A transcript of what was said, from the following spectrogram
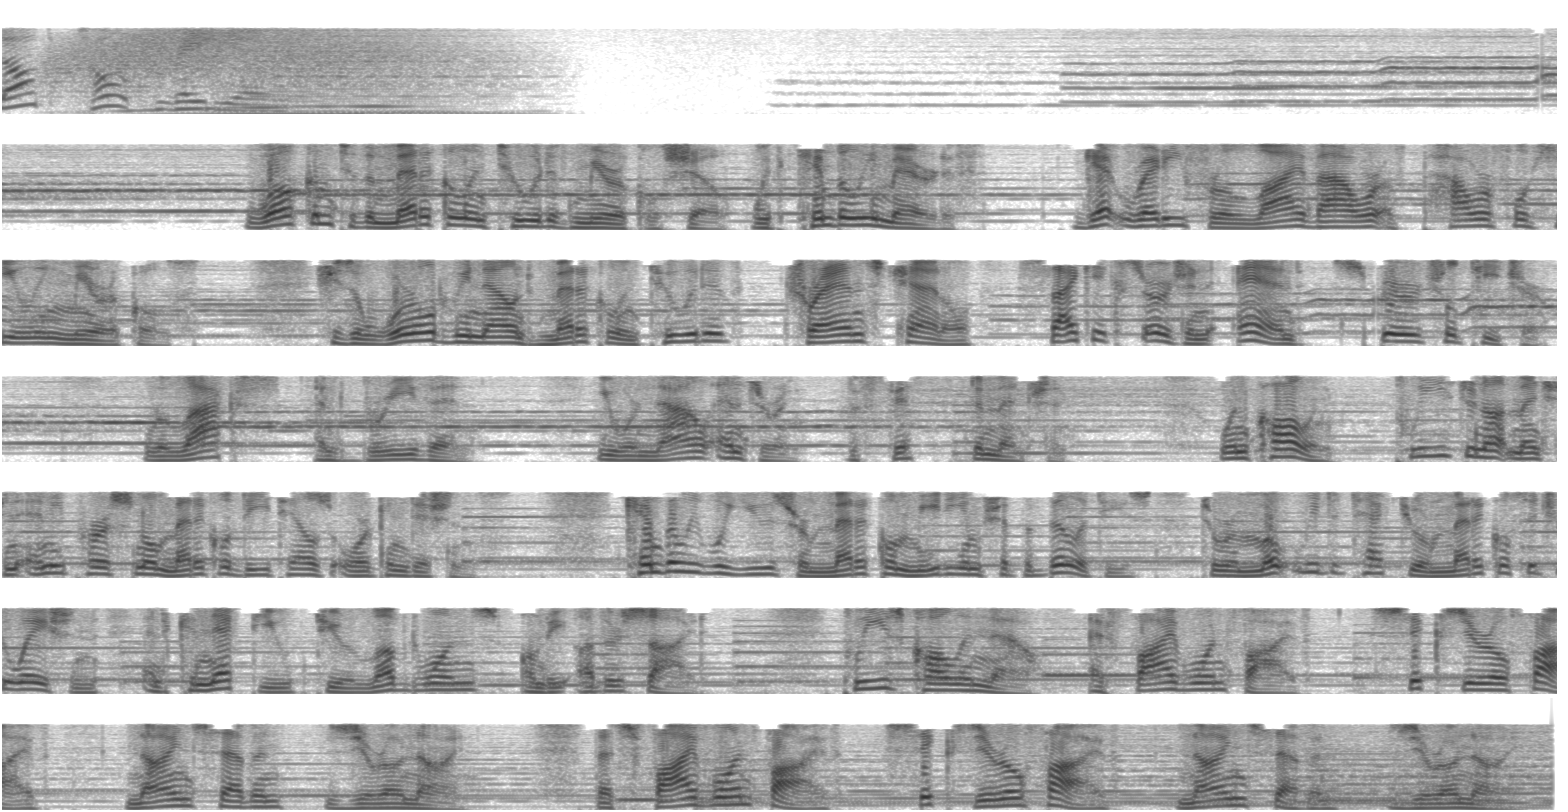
Blog Talk Radio. Welcome to the Medical Intuitive Miracle Show with Kimberly Meredith. Get ready for a live hour of powerful healing miracles. She's a world-renowned medical intuitive, trance channel, psychic surgeon, and spiritual teacher. Relax and breathe in. You are now entering the fifth dimension. When calling, please do not mention any personal medical details or conditions. Kimberly will use her medical mediumship abilities to remotely detect your medical situation and connect you to your loved ones on the other side. Please call in now at 515-605-9709. That's 515-605-9709.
